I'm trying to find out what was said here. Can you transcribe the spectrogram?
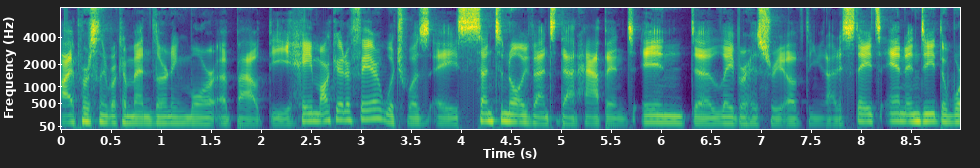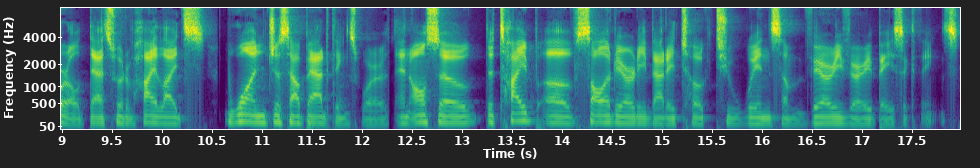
I personally recommend learning more about the Haymarket Affair, which was a sentinel event that happened in the labor history of the United States and indeed the world that sort of highlights one, just how bad things were, and also the type of solidarity that it took to win some very, very basic things.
